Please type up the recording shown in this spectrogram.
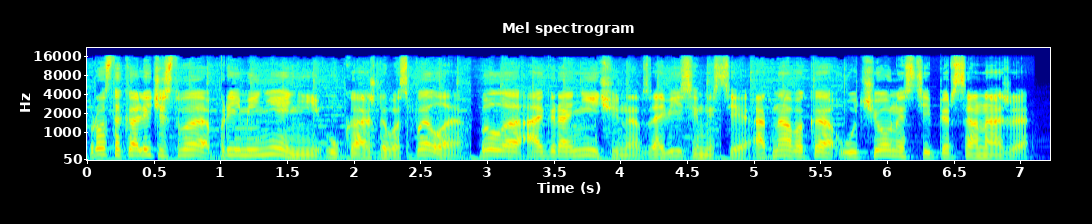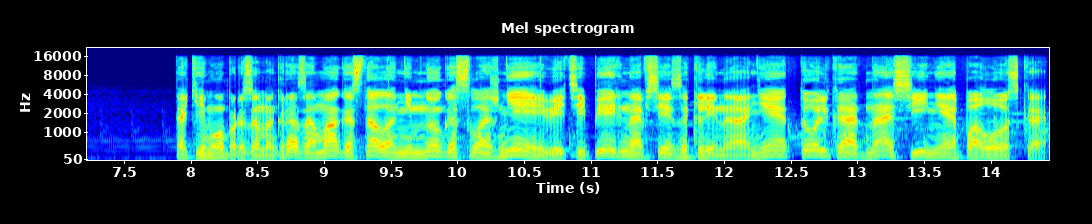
Просто количество применений у каждого спелла было ограничено в зависимости от навыка учености персонажа. Таким образом, игра за мага стала немного сложнее, ведь теперь на все заклинания только одна синяя полоска,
